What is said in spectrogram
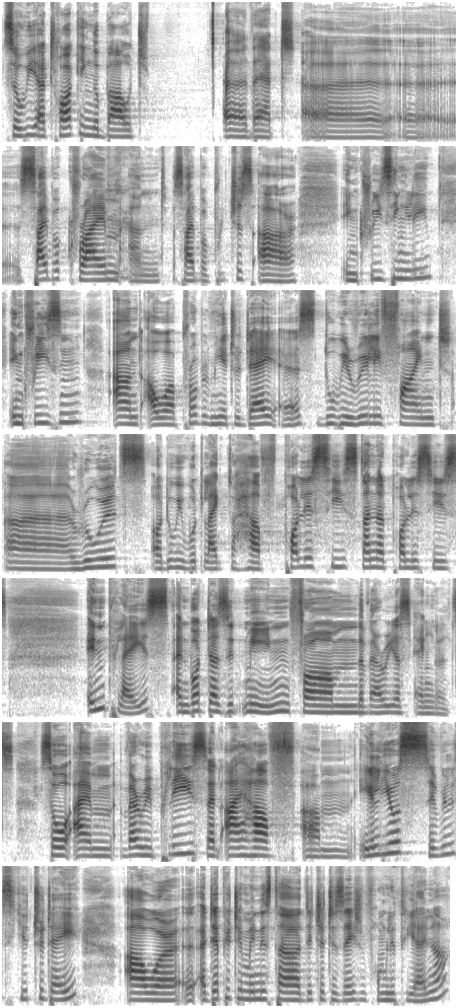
So we are talking about uh, that uh, uh, cybercrime and cyber breaches are increasingly increasing and our problem here today is do we really find uh, rules or do we would like to have policies standard policies in place and what does it mean from the various angles. So I'm very pleased that I have um, Čivilis here today, our uh, Deputy Minister Digitization from Lithuania.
